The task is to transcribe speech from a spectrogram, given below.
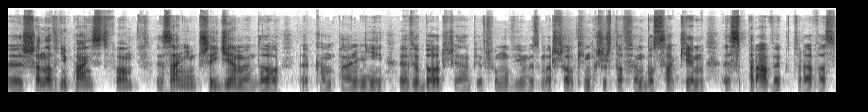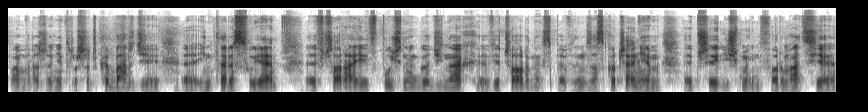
E, Szanowni Państwo, zanim przejdziemy do e, kampanii wyborczej, najpierw omówimy z marszałkiem Krzysztofem Bosakiem e, sprawę, która Was, mam wrażenie, troszeczkę bardziej interesuje. Wczoraj w późnych godzinach wieczornych z pewnym zaskoczeniem przyjęliśmy informację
